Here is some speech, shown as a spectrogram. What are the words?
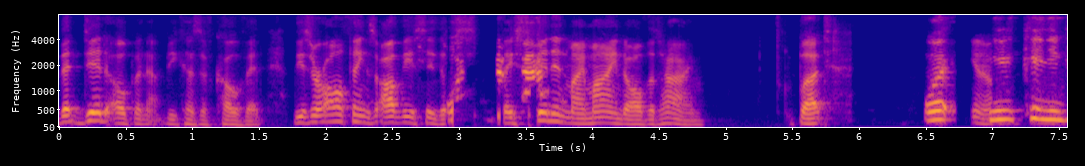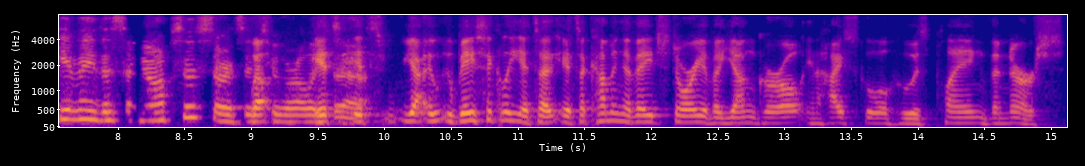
that did open up because of COVID. These are all things obviously that they spin in my mind all the time, but what you know, you, can you give me the synopsis, or is it well, too early? It's it's yeah. It, basically, it's a it's a coming of age story of a young girl in high school who is playing the nurse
